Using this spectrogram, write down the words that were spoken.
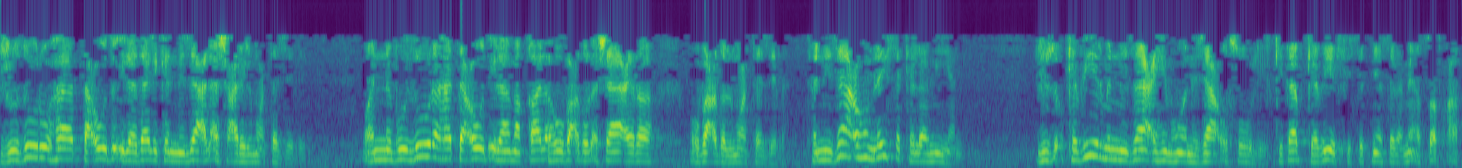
جذورها تعود إلى ذلك النزاع الأشعري المعتزلي. وأن بذورها تعود إلى ما قاله بعض الأشاعرة وبعض المعتزلة. فنزاعهم ليس كلاميا. جزء كبير من نزاعهم هو نزاع أصولي. الكتاب كبير في 600-700 صفحة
